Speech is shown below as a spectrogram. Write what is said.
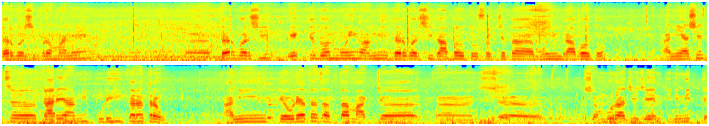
दरवर्षीप्रमाणे दरवर्षी एक ते दोन मोहीम आम्ही दरवर्षी राबवतो स्वच्छता मोहीम राबवतो. आणि असेच कार्य आम्ही पुढेही करत राहू. आणि तेवढ्यातच आत्ता मागच्या श शंभूराजे जयंतीनिमित्त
